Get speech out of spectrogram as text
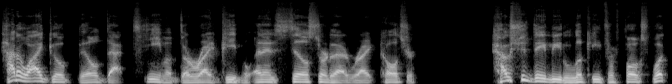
how do I go build that team of the right people and instill sort of that right culture? How should they be looking for folks? What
